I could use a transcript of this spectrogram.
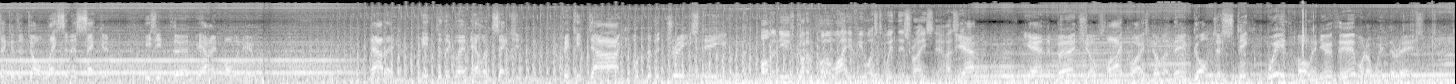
seconds at all, less than a second. He's in third behind Molyneux. Now then, into the Glen Helen section. Pretty dark under the tree, Steve. Molyneux's got to pull away if he wants to win this race now, hasn't yeah. he? Yeah, and the Birchalls likewise know that they've got to stick with Molyneux if they want to win the race.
